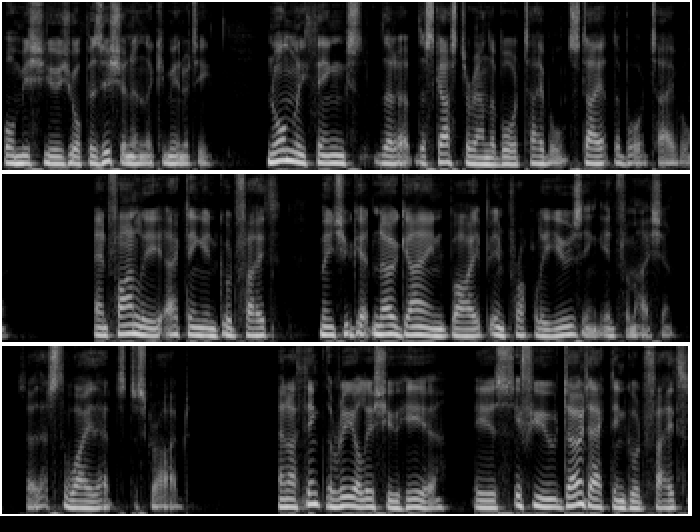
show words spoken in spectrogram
or misuse your position in the community. Normally, things that are discussed around the board table stay at the board table. And finally, acting in good faith means you get no gain by improperly using information. So that's the way that's described. And I think the real issue here is if you don't act in good faith,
